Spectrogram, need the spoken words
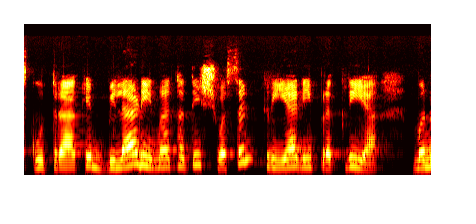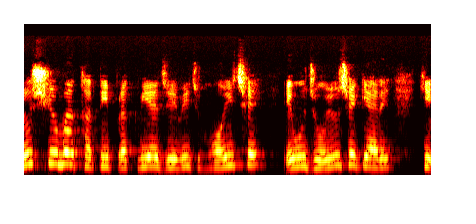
કૂતરા કે બિલાડીમાં થતી શ્વસન ક્રિયાની પ્રક્રિયા મનુષ્યોમાં થતી પ્રક્રિયા જેવી જ હોય છે? એવું જોયું છે ક્યારે કે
